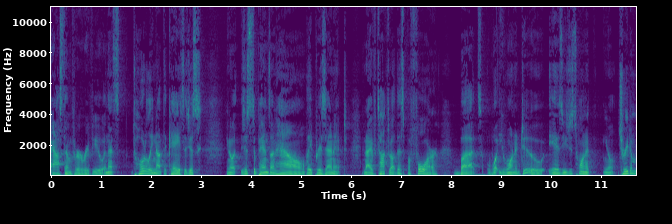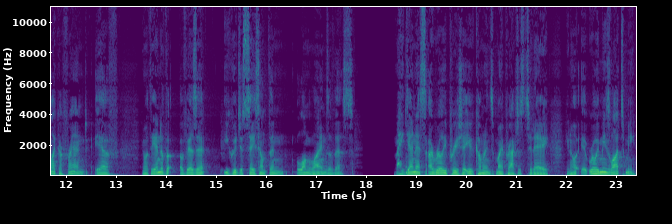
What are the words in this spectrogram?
ask them for a review. And that's totally not the case. It just, you know, it just depends on how they present it. And I've talked about this before, but what you want to do is you just want to, you know, treat them like a friend. If, you know, at the end of the, a visit, you could just say something along the lines of this. Hey, Dennis, I really appreciate you coming into my practice today. You know, it really means a lot to me.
